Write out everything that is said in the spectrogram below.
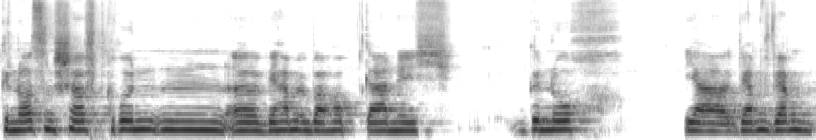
Genossenschaft gründen, äh, wir haben überhaupt gar nicht genug, ja, wir haben, wir haben,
